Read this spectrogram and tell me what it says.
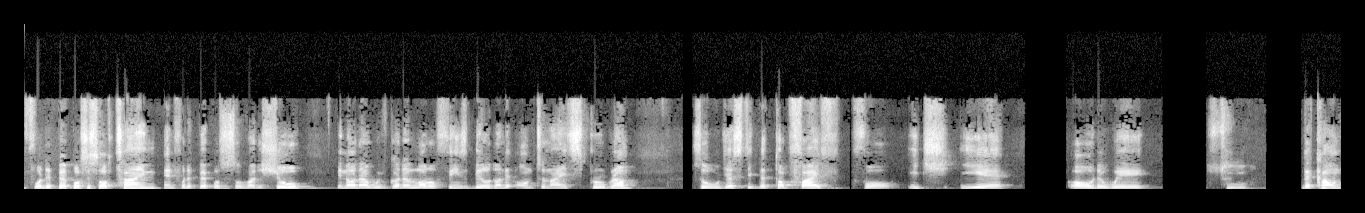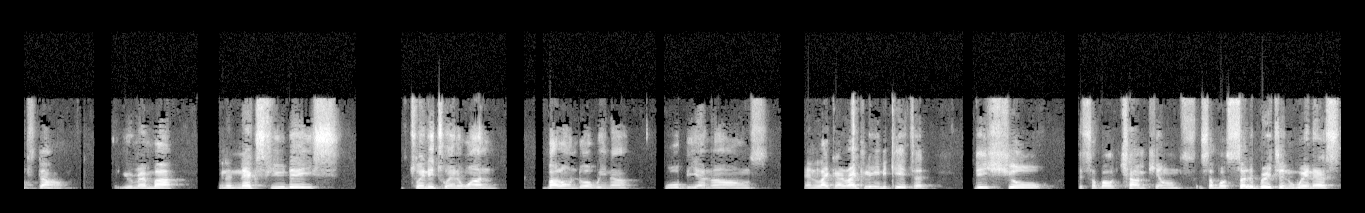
For the purposes of time and for the purposes of the show, in order we've got a lot of things built on the on tonight's program. So we'll just take the top five for each year all the way to the countdown. You remember in the next few days, 2021 Ballon d'Or winner will be announced. And like I rightly indicated, this show is about champions, it's about celebrating winners,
